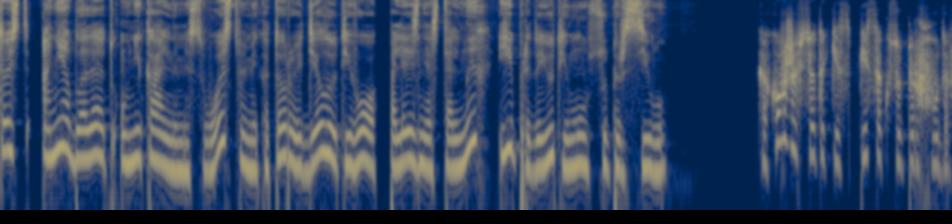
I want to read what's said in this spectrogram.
То есть они обладают уникальными свойствами, которые делают его полезнее остальных и придают ему суперсилу. Каков же все-таки список суперфудов?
